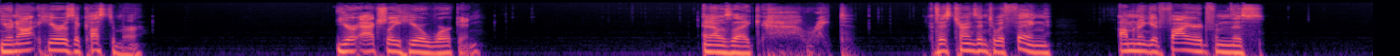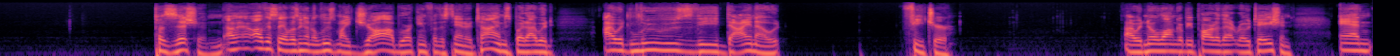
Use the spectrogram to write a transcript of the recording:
you're not here as a customer, you're actually here working. And I was like, ah, right. If this turns into a thing, I'm going to get fired from this position. I mean, obviously, I wasn't going to lose my job working for the Standard Times, but I would, I would lose the dine out feature. I would no longer be part of that rotation. And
